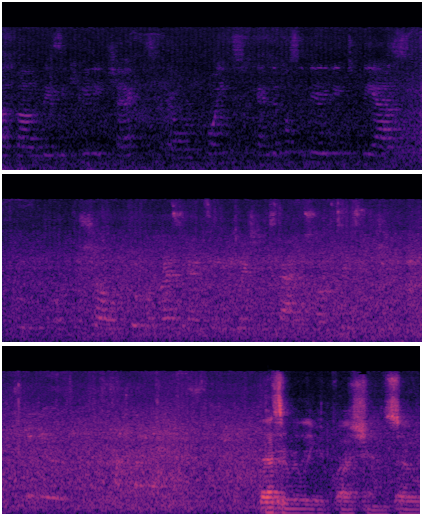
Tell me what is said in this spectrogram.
about the security checks or points and the possibility to be asked to show proof of residency, immigration status, or citizenship. Can you talk about that? That's a really good question. So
